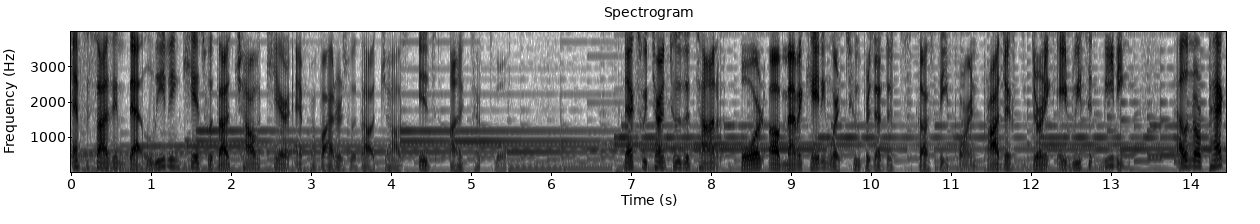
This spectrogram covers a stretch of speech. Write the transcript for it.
emphasizing that leaving kids without childcare and providers without jobs is unacceptable. Next, we turn to the town board of Mamakating, where two presenters discussed the important projects during a recent meeting. Eleanor Peck,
